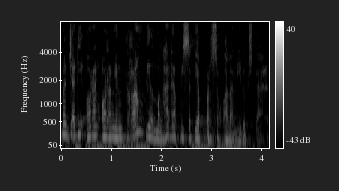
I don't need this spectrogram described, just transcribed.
menjadi orang-orang yang terampil menghadapi setiap persoalan hidup saudara.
